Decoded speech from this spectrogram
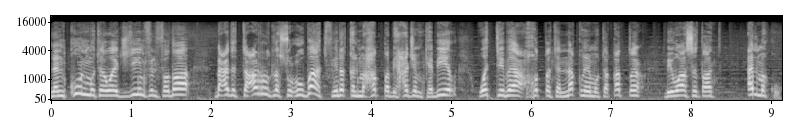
لنكون متواجدين في الفضاء بعد التعرض لصعوبات في نقل محطة بحجم كبير واتباع خطة النقل المتقطع بواسطة المكوك.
